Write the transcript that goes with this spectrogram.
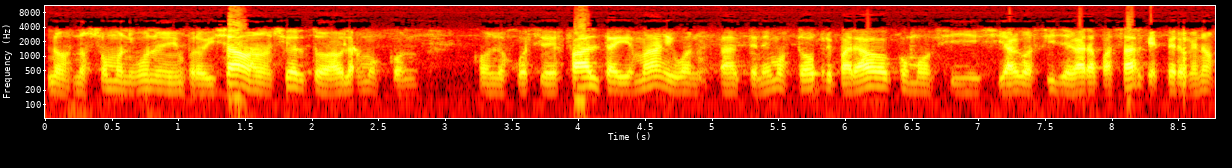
no, no somos ninguno improvisado, ¿no es cierto? Hablamos con con los jueces de falta y demás, y bueno, tenemos todo preparado como si, si algo así llegara a pasar, que espero que no.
